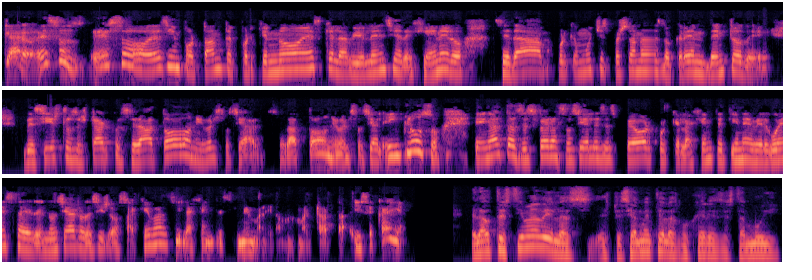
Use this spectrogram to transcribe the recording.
Claro, eso es, eso es importante porque no es que la violencia de género se da porque muchas personas lo creen dentro de, de ciertos extractos, se da a todo nivel social, se da a todo nivel social. Incluso en altas esferas sociales es peor porque la gente tiene vergüenza de denunciar o decir, o sea, ¿qué va a decir la gente si mi marido me maltrata? Y se callan. El autoestima de las, especialmente de las mujeres, está muy,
